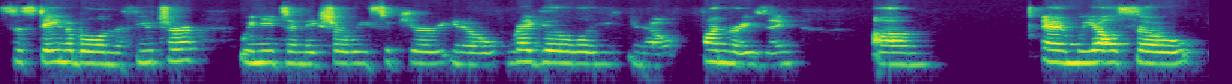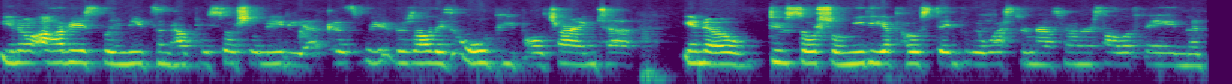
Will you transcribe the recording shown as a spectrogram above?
sustainable in the future. We need to make sure we secure, you know, regularly, you know, fundraising. Um, and we also, you know, obviously need some help with social media because there's all these old people trying to, you know, do social media posting for the Western Mass Runners Hall of Fame, and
